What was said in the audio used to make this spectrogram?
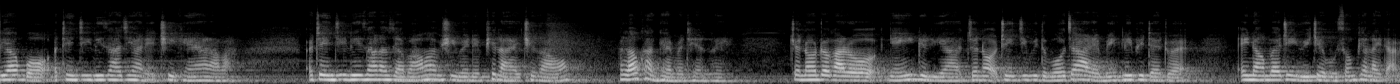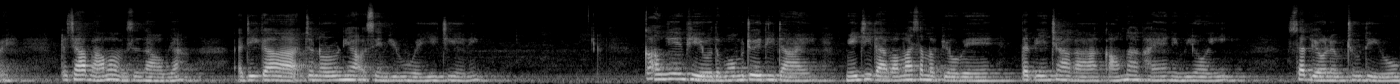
တစ်ယောက်ပေါ်အထင်ကြီးလေးစားခြင်းကနေအခြေခံရတာပါအတင်ကြီးလေးစားလို့စရာဘာမှမရှိဘဲနဲ့ဖြစ်လာတဲ့ချစ်ကရောဘလောက်ခံခဲ့မှထင်လဲ ကျွန်တော်တို့ကတော့ငိမ့်ဂရီကကျွန်တော်အတင်ကြီးပြီးသဘောကျရတဲ့မိန်းကလေးဖြစ်တဲ့အတွက်အိမ်အောင်ဘက်ထိရွေးချယ်ဖို့ဆုံးဖြတ်လိုက်တာပဲတခြားဘာမှမစဉ်းစားဘူးဗျာအဓိကကျွန်တော်တို့နှစ်ယောက်အဆင်ပြေဖို့ပဲရည်ကြီးရည်လေကောင်းချင်းအဖြေကိုသဘောမတွေ့သည့်တိုင်မင်းကြည့်တာဘာမှဆက်မပြောပဲတက်ပြင်းချကကောင်းတာခိုင်းရနေပြီးတော့ဤဆက်ပြောလည်းမထူးသည်ကို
